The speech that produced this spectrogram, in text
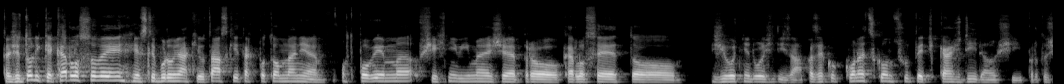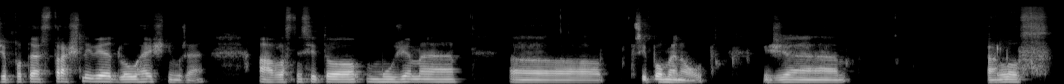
Takže tolik ke Carlosovi. Jestli budou nějaké otázky, tak potom na ně odpovím. Všichni víme, že pro Carlose je to životně důležitý zápas, jako konec konců teď každý další, protože po té strašlivě dlouhé šňůře a vlastně si to můžeme uh, připomenout, že Carlos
